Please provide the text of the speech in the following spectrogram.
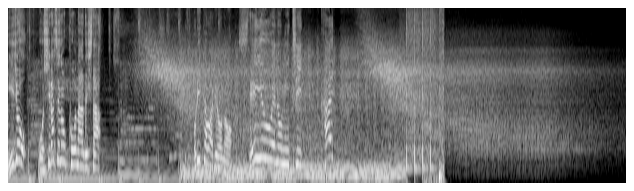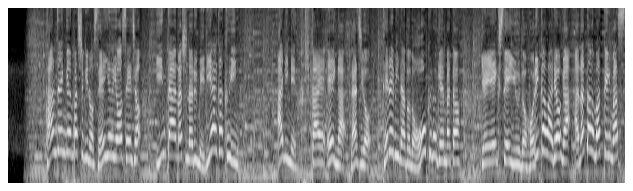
以上お知らせのコーナーでした。堀川亮の声優への道完全現場主義の声優養成所インターナショナルメディア学院アニメ吹き替え映画ラジオテレビなどの多くの現場と現役声優の堀川亮があなたを待っています。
